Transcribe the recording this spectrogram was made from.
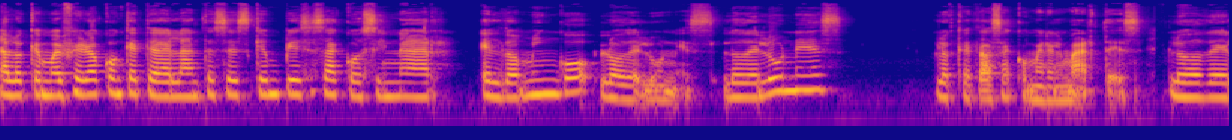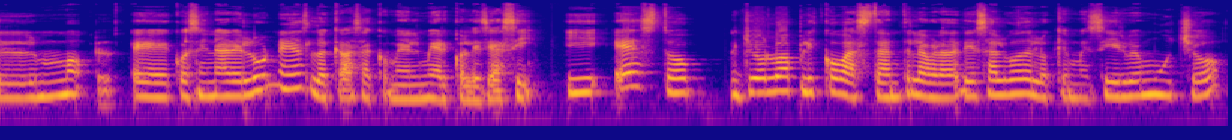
a lo que me refiero con que te adelantes es que empieces a cocinar el domingo lo de lunes. Lo de lunes lo que vas a comer el martes, lo del eh, cocinar el lunes, lo que vas a comer el miércoles y así. Y esto yo lo aplico bastante, la verdad, y es algo de lo que me sirve mucho,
